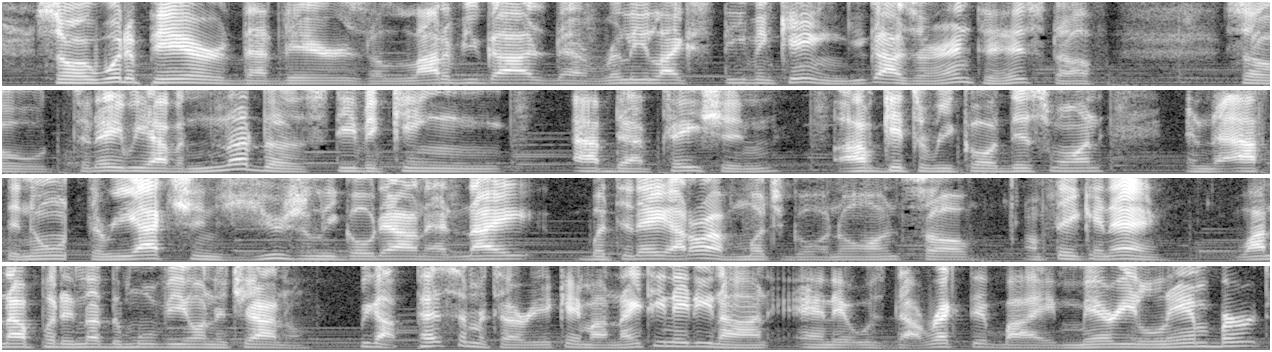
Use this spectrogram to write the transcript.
so it would appear that there's a lot of you guys that really like Stephen King. You guys are into his stuff. So today we have another Stephen King adaptation. I'll get to record this one in the afternoon. The reactions usually go down at night, but today I don't have much going on. So I'm thinking, hey, why not put another movie on the channel? We got Pet Sematary. It came out 1989 and it was directed by Mary Lambert.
